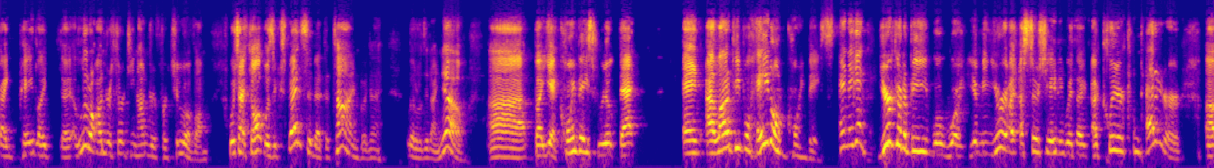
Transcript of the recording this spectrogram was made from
I paid like a little under 1300 for two of them, which I thought was expensive at the time, but uh, little did I know. Uh, but yeah, Coinbase real that and a lot of people hate on Coinbase. And again, you're going to be, well, I mean, you're associated with a, a clear competitor uh,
